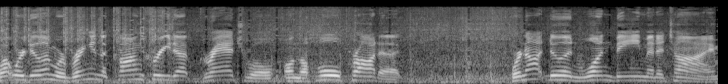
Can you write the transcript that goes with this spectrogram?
what we're doing, we're bringing the concrete up gradual on the whole product. We're not doing one beam at a time.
